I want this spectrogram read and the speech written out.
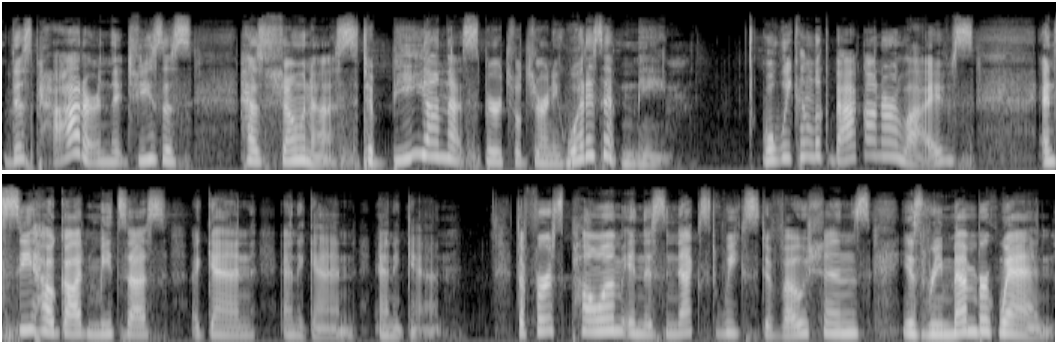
this pattern that Jesus has shown us, to be on that spiritual journey. What does it mean? Well, we can look back on our lives and see how God meets us again and again and again. The first poem in this next week's devotions is Remember When.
